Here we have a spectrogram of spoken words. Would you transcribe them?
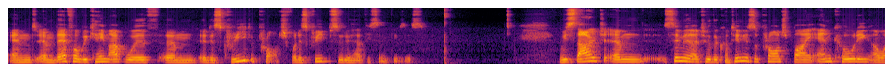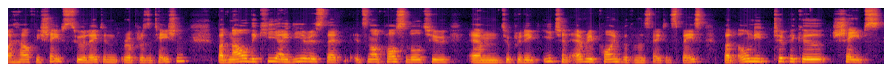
And um, therefore, we came up with um, a discrete approach for discrete pseudo-healthy synthesis. We start um, similar to the continuous approach by encoding our healthy shapes to a latent representation. But now the key idea is that it's not possible to, um, to predict each and every point within this latent space, but only typical shapes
